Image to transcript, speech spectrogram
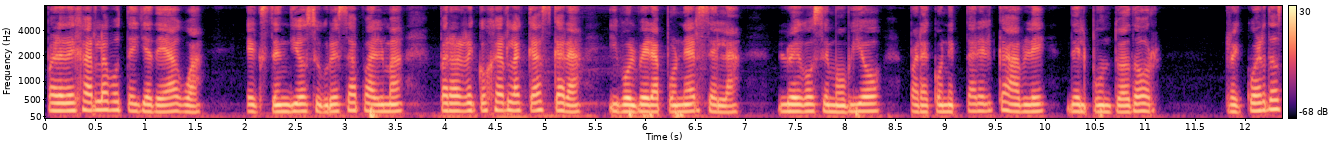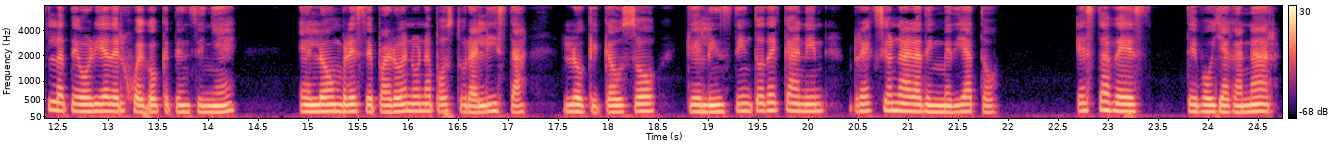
para dejar la botella de agua. Extendió su gruesa palma para recoger la cáscara y volver a ponérsela. Luego se movió para conectar el cable del puntuador. ¿Recuerdas la teoría del juego que te enseñé? El hombre se paró en una postura lista, lo que causó que el instinto de Canning reaccionara de inmediato. Esta vez te voy a ganar.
